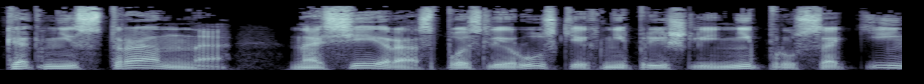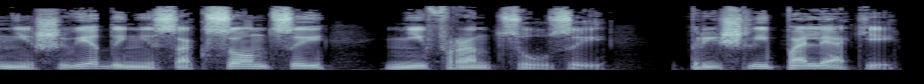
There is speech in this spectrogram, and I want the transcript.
Как ни странно, на сей раз после русских не пришли ни прусаки, ни шведы, ни саксонцы, ни французы. Пришли поляки.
